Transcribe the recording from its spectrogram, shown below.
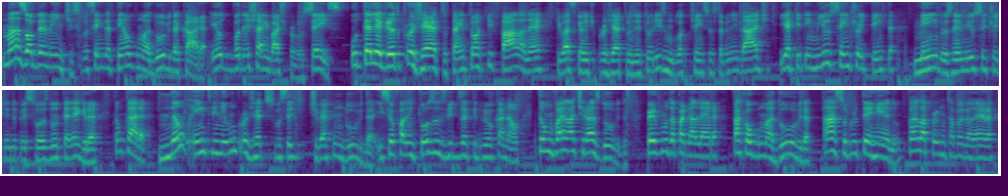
mas obviamente, se você ainda tem alguma dúvida, cara, eu vou deixar aí embaixo para vocês o Telegram do projeto, tá? Então aqui fala, né, que basicamente o projeto une turismo, blockchain e sustentabilidade, e aqui tem 1180 membros, né, 1180 pessoas no Telegram. Então, cara, não entre em nenhum projeto se você tiver com dúvida, isso eu falo em todos os vídeos aqui do meu canal. Então vai lá tirar as dúvidas, pergunta pra galera, tá com alguma dúvida, ah, sobre o terreno, vai lá perguntar pra galera,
